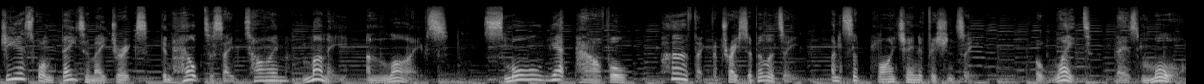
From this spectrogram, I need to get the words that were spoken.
GS1 Data Matrix can help to save time, money, and lives. Small yet powerful, perfect for traceability and supply chain efficiency. But wait, there's more.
